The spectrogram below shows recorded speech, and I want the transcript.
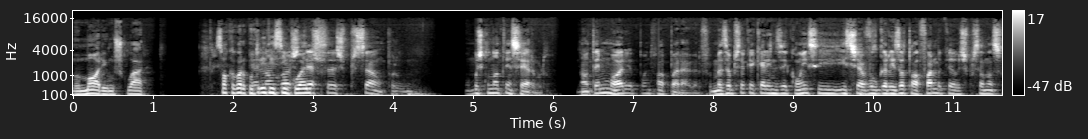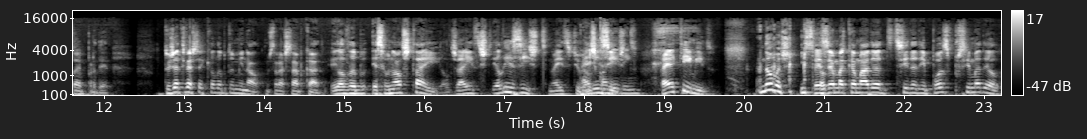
memória muscular. Só que agora com Eu não 35 gosto anos. dessa expressão. porque O músculo não tem cérebro. Não tem memória, ponto para o parágrafo. Mas eu percebo o que é que querem dizer com isso e isso já vulgarizou de tal forma que a expressão não se vai perder. Tu já tiveste aquele abdominal que mostraste há bocado. Ele, esse abdominal está aí. Ele já existe. Ele existe, não é existiu. É Ele existe. Está é tímido. Não, mas isso, Tens é uma camada de tecido adiposo por cima dele.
